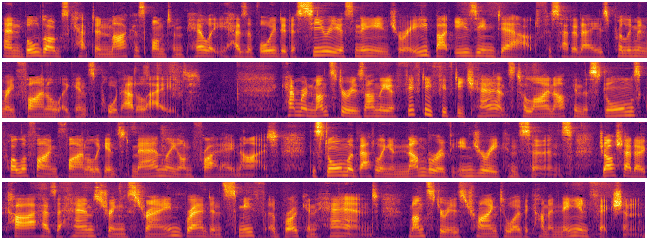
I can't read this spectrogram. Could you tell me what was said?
and Bulldogs captain Marcus Bontempelli has avoided a serious knee injury but is in doubt for Saturday's preliminary final against Port Adelaide. Cameron Munster is only a 50 50 chance to line up in the Storm's qualifying final against Manly on Friday night. The Storm are battling a number of injury concerns. Josh Addo-Carr has a hamstring strain, Brandon Smith a broken hand. Munster is trying to overcome a knee infection.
